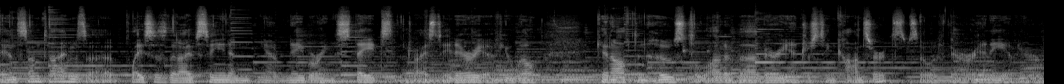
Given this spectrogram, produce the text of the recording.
And sometimes uh, places that I've seen in you know neighboring states, the tri-state area, if you will, can often host a lot of uh, very interesting concerts. So if there are any of your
